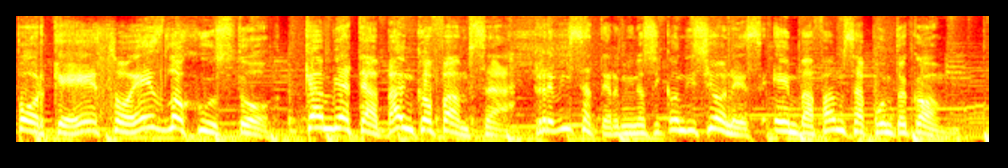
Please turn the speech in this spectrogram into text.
Porque eso es lo justo. Cámbiate a Banco FAMSA. Revisa términos y condiciones en bafamsa.com.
